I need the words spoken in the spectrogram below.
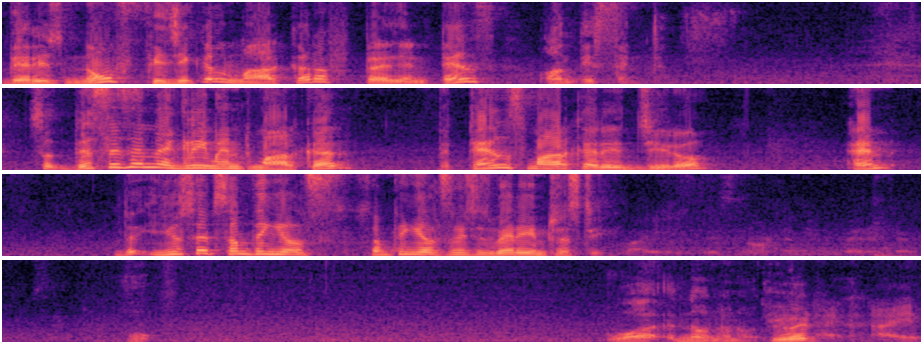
there is no physical marker of present tense on this sentence. So this is an agreement marker, the tense marker is 0 and the, you said something else, something else which is very interesting. Why is this not an imperative sentence? Oh. What? No, no, no. You had, I,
